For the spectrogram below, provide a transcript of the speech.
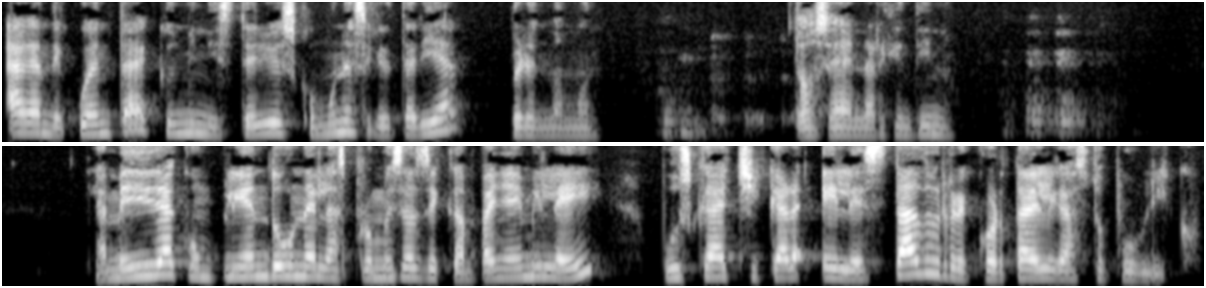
Hagan de cuenta que un ministerio es como una secretaría, pero en mamón. O sea, en argentino. La medida, cumpliendo una de las promesas de campaña de Milei, busca achicar el Estado y recortar el gasto público.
